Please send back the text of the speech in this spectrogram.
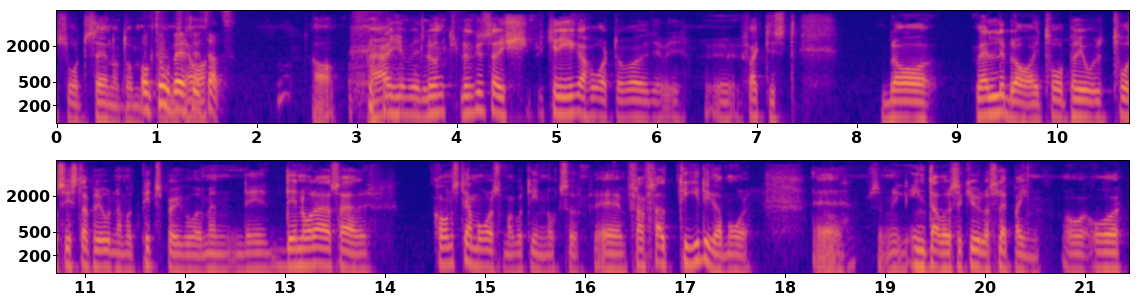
svårt att säga något om. Oktober slutsats. Ja, Lund, Lundqvist har krigat hårt och var eh, faktiskt bra, väldigt bra i två, period, två sista perioderna mot Pittsburgh igår. Men det, det, är några så här konstiga mål som har gått in också. Eh, framförallt tidiga mål. Eh, som inte har varit så kul att släppa in. Och, och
